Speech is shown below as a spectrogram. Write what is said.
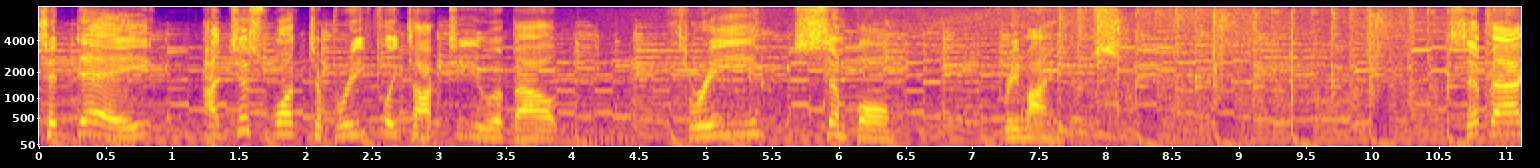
Today, I just want to briefly talk to you about three simple reminders. Sit back,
